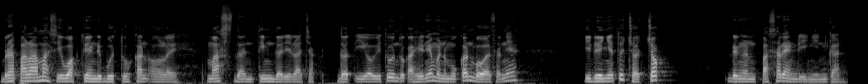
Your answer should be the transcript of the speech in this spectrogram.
Berapa lama sih waktu yang dibutuhkan oleh Mas dan tim dari lacak.io itu untuk akhirnya menemukan bahwasannya idenya tuh cocok dengan pasar yang diinginkan?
